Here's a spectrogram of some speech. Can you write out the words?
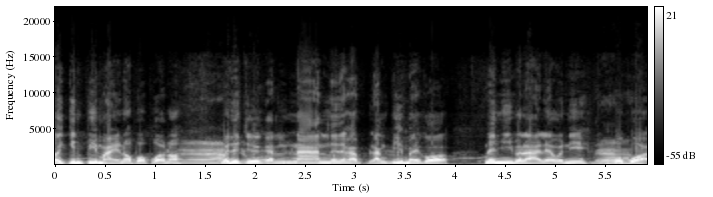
มากินปีใหม่เนาะพ่อพวกเนาะแหมไม่ได้เจอกันนานเลยนะครับ หลังปีใหม่ก็ได้มีเวลาแล้ววันนี้แหมพ่อพวก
